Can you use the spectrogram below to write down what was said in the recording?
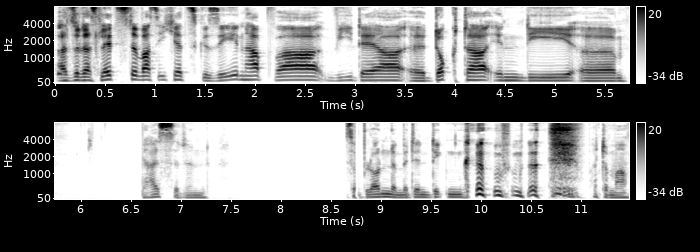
Also das letzte, was ich jetzt gesehen habe, war, wie der äh, Doktor in die, äh, wie heißt sie denn? Diese Blonde mit den dicken, warte mal.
